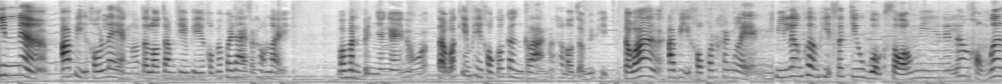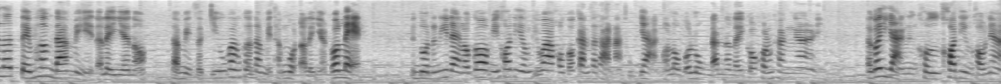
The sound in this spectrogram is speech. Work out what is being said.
ยินเนี่ยอาบีเขาแรงเนาะแต่เราจำเกมเพลย์เขาไม่ค่อยได้สักเท่าไหร่ ว่ามันเป็นยังไงเนาะแต่ว่าเกมเพลย์เขาก็กลางๆนะถ้าเราจะไม่ผิด แต่ว่าอาบีเขาค่อนข้างแรงมีเรื่องเพิ่มฮิตสกิลบวก 2 มีในเรื่องของเมื่อเลือดเต็มเพิ่มดาเมจอะไรเงี้ยเนาะดาเมจสกิลบ้างเพิ่มดาเมจทั้งหมดอะไรเงี้ยก็แรงเป็นตัวนึงที่แรงแล้วก็มีข้อดีตรงที่ว่าเขาก็กันสถานะทุกอย่างเนาะเราก็ลงดันอะไรก็ค่อนข้างง่าย แล้วก็อีกอย่างหนึ่งคือข้อดีของเขาเนี่ย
